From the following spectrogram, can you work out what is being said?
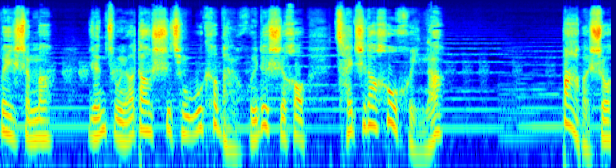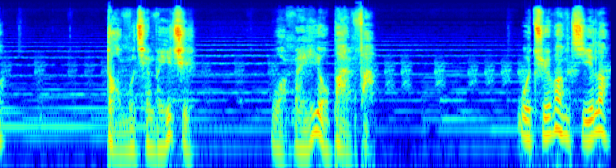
为什么人总要到事情无可挽回的时候才知道后悔呢？爸爸说：“到目前为止，我没有办法。”我绝望极了，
